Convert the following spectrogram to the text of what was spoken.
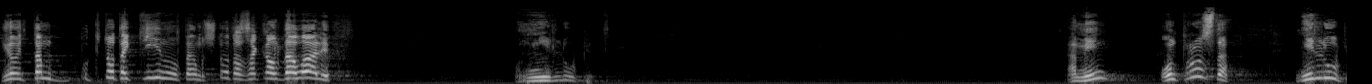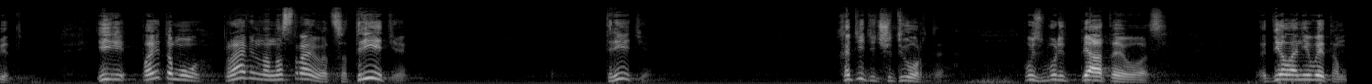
и говорит, там кто-то кинул, там что-то заколдовали. Он не любит. Аминь. Он просто не любит. И поэтому правильно настраиваться. Третье. Третье. Хотите четвертое? Пусть будет пятое у вас. Дело не в этом.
